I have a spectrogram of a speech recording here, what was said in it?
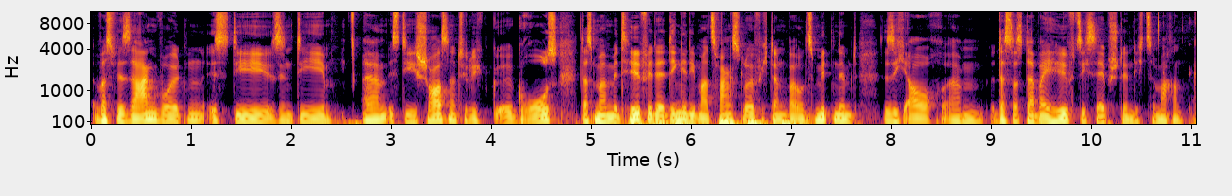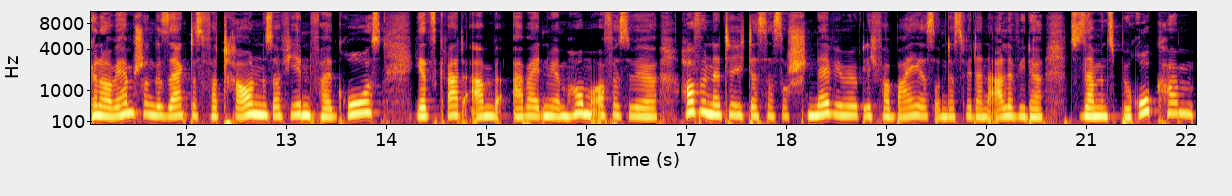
was wir sagen wollten, ist die, sind die ähm, ist die Chance natürlich äh, groß, dass man mit Hilfe der Dinge, die man zwangsläufig dann bei uns mitnimmt, sich auch, ähm, dass das dabei hilft, sich selbstständig zu machen. Genau, wir haben schon gesagt, das Vertrauen ist auf jeden Fall groß. Jetzt gerade arbeiten wir im Homeoffice. Wir hoffen natürlich, dass das so schnell wie möglich vorbei ist und dass wir dann alle wieder zusammen ins Büro kommen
